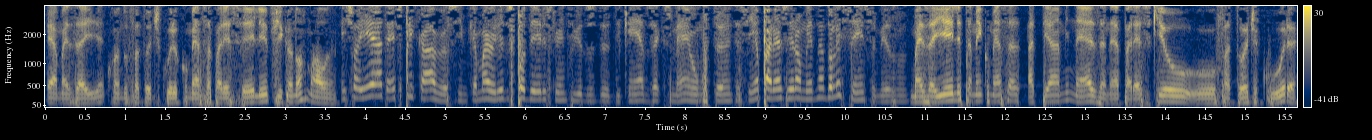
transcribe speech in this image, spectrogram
É, mas aí quando o fator de cura começa a aparecer, ele fica normal, né? Isso aí é até explicável, assim, porque a maioria dos poderes que a gente viu dos- do- de quem é dos X-Men ou mutante, assim, aparece geralmente na adolescência mesmo. Mas aí ele também começa a ter a amnésia, né? Parece que o, o fator de cura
